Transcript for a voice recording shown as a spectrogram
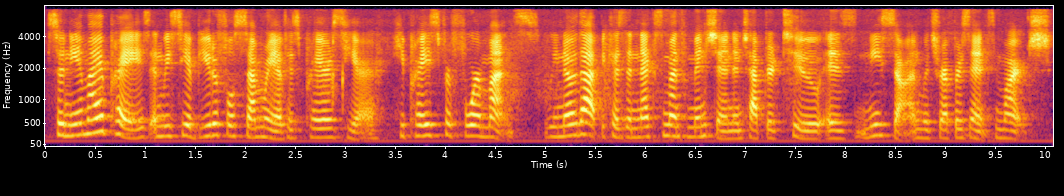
So Nehemiah prays, and we see a beautiful summary of his prayers here. He prays for four months. We know that because the next month mentioned in chapter 2 is Nisan, which represents March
